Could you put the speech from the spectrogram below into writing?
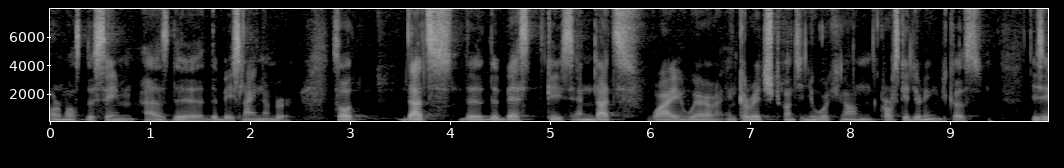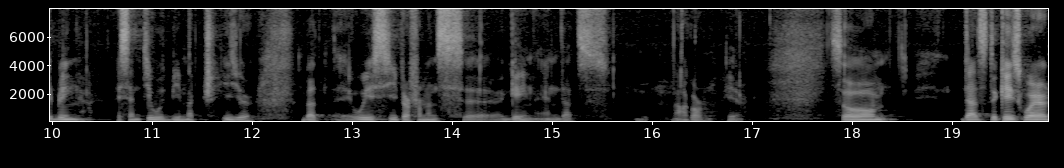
almost the same as the, the baseline number. So that's the, the best case, and that's why we're encouraged to continue working on core scheduling, because disabling SMT would be much easier, but uh, we see performance uh, gain, and that's our goal here. So that's the case where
